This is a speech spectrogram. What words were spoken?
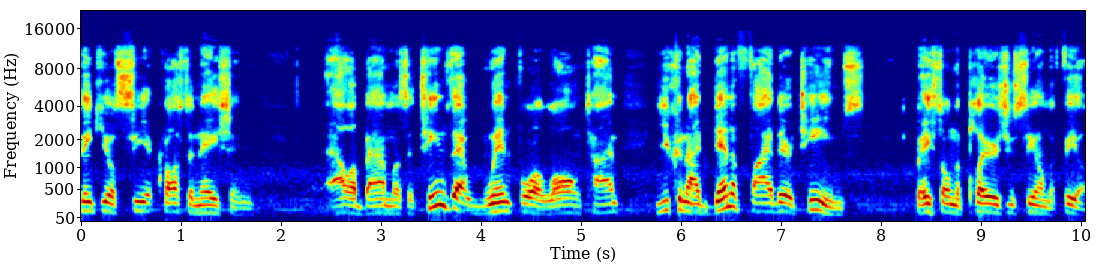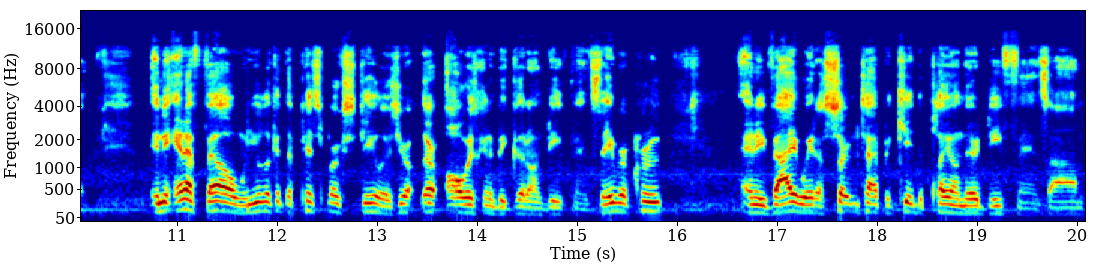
think you'll see across the nation, Alabama's the teams that win for a long time. You can identify their teams based on the players you see on the field. In the NFL, when you look at the Pittsburgh Steelers, they're always going to be good on defense. They recruit and evaluate a certain type of kid to play on their defense. Um,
